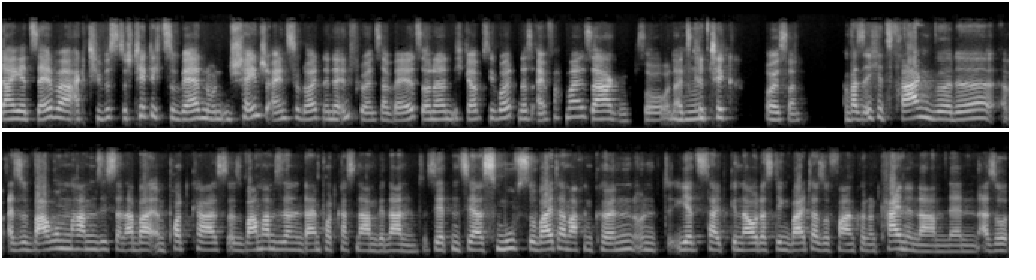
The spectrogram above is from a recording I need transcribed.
da jetzt selber aktivistisch tätig zu werden und einen Change einzuläuten in der Influencer-Welt, sondern ich glaube, sie wollten das einfach mal sagen so und mhm. als Kritik äußern. Was ich jetzt fragen würde, also warum haben Sie es dann aber im Podcast, also warum haben Sie dann in deinem Podcast Namen genannt? Sie hätten es ja smooth so weitermachen können und jetzt halt genau das Ding weiter so fahren können und keine Namen nennen. Also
